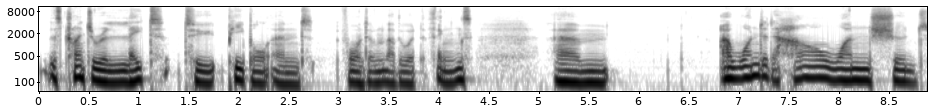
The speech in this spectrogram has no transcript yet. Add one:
this trying to relate to people and, for want of another word, things. Um, I wondered how one should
